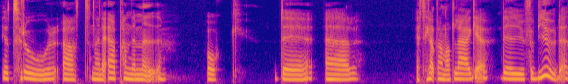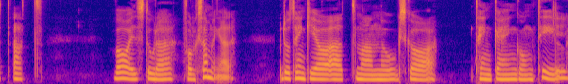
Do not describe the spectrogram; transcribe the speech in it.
Jag tror att när det är pandemi och det är ett helt annat läge. Det är ju förbjudet att vara i stora folksamlingar. Då tänker jag att man nog ska tänka en gång till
